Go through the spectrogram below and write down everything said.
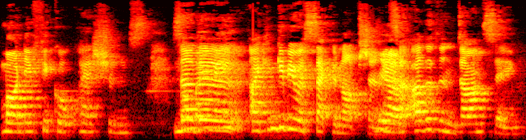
more difficult questions. So No, maybe I can give you a second option. Yeah. So other than dancing,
